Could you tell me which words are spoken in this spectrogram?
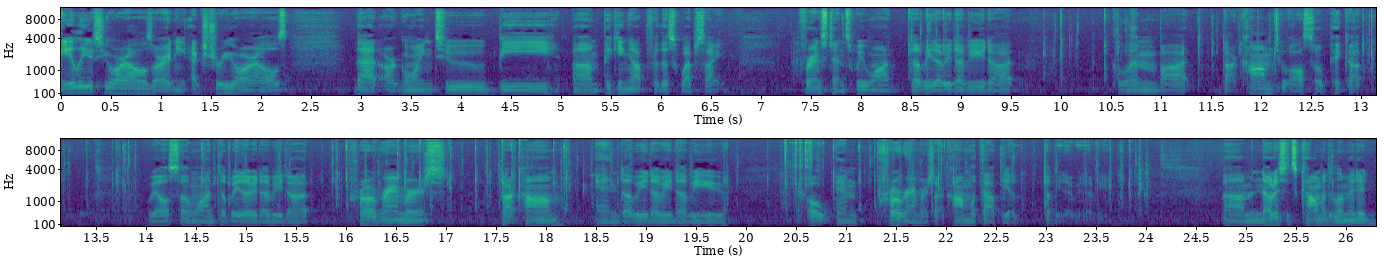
Alias URLs are any extra URLs that are going to be um, picking up for this website. For instance, we want www.glembot.com to also pick up. We also want www.programmers.com and www oh and programmers.com without the www. Um, notice it's comma delimited.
